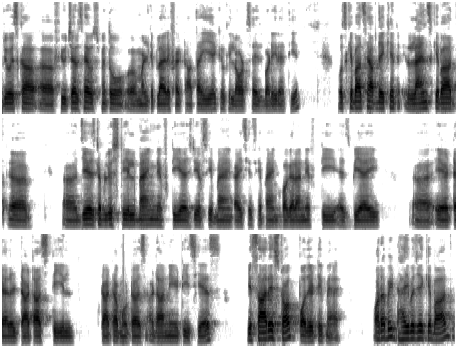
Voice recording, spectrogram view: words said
जो इसका फ्यूचर्स है उसमें तो मल्टीप्लायर इफ़ेक्ट आता ही है क्योंकि लॉट साइज़ बड़ी रहती है। उसके बाद से आप देखिए रिलायंस के बाद J S W steel bank Nifty H D F C bank I C C bank वगैरह Nifty S B I Airtel Tata steel Tata motors Adani T C S ये सारे स्टॉक पॉजिटिव में आए। और अभी ढाई बजे के बाद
